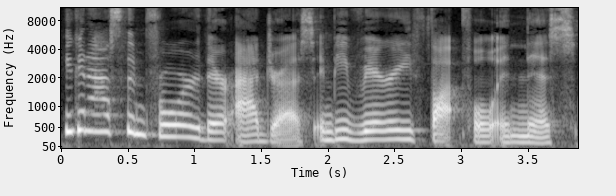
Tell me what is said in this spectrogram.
you can ask them for their address and be very thoughtful in this.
